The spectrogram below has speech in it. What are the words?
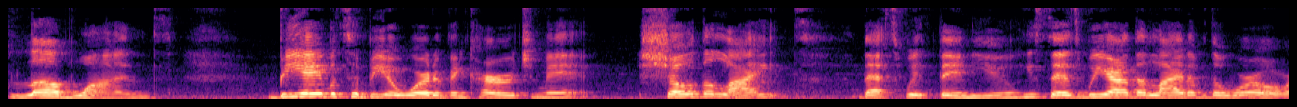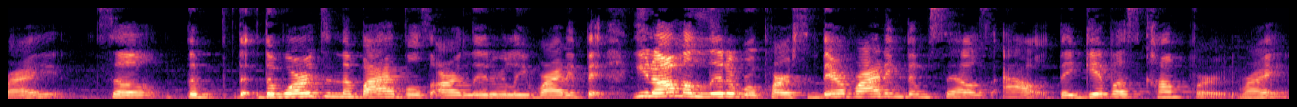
loved ones. Be able to be a word of encouragement. Show the light that's within you. He says, We are the light of the world, right? So the, the, the words in the Bibles are literally writing. Th- you know, I'm a literal person. They're writing themselves out. They give us comfort, right?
